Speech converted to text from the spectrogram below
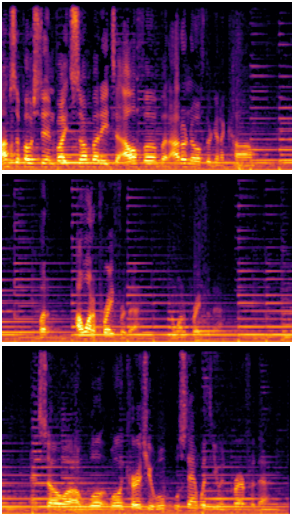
I'm supposed to invite somebody to Alpha, but I don't know if they're going to come. But I want to pray for that. I want to pray for that. And so uh, we'll, we'll encourage you. We'll, we'll stand with you in prayer for that.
